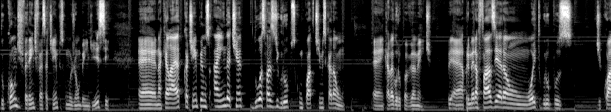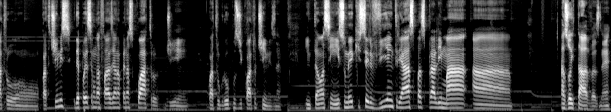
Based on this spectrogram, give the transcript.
do quão diferente foi essa Champions, como o João bem disse, é, naquela época a Champions ainda tinha duas fases de grupos com quatro times cada um, é, em cada grupo, obviamente. É, a primeira fase eram oito grupos de quatro, quatro times, e depois a segunda fase eram apenas quatro de quatro grupos de quatro times, né? Então, assim, isso meio que servia, entre aspas, para limar a, as oitavas, né?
